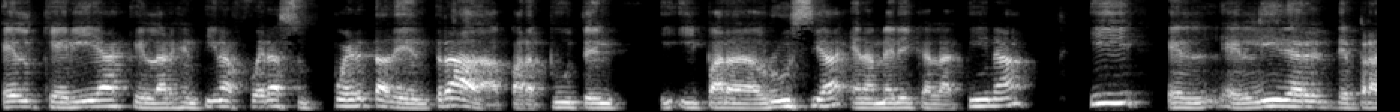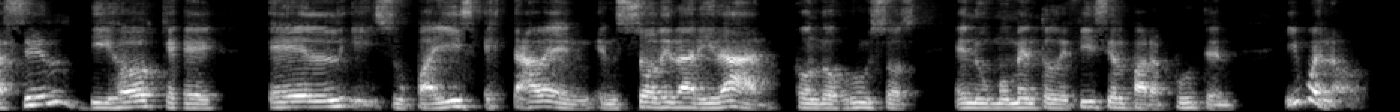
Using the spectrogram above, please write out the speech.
él quería que la Argentina fuera su puerta de entrada para Putin y, para Rusia en América Latina. Y el, el, líder de Brasil dijo que él y su país estaban en, en solidaridad con los rusos en un momento difícil para Putin. Y bueno,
